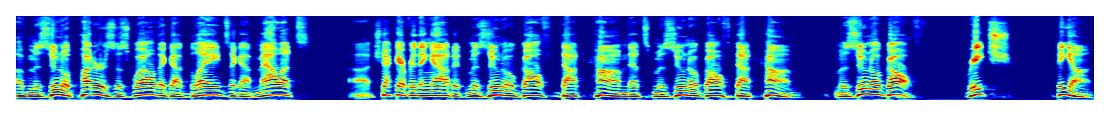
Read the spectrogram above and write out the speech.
of Mizuno putters as well. They got blades, they got mallets. Uh, check everything out at MizunoGolf.com. That's MizunoGolf.com. Mizuno Golf, reach beyond.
